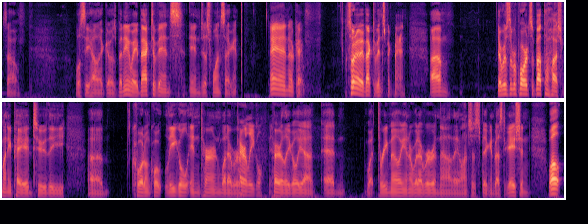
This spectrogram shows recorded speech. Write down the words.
So we'll see how that goes. But anyway, back to Vince in just one second. And okay. So anyway, back to Vince McMahon. Um, there was the reports about the hush money paid to the uh, quote unquote legal intern, whatever Paralegal. Yeah. paralegal, yeah, and what three million or whatever, and now they launched this big investigation. Well,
